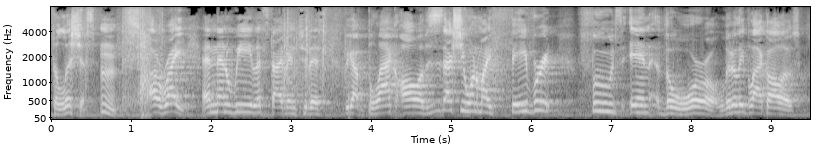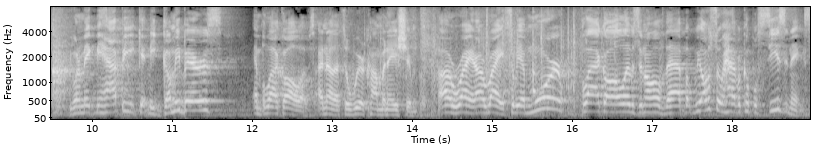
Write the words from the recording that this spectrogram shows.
Delicious. Mm. All right, and then we, let's dive into this. We got black olives. This is actually one of my favorite foods in the world. Literally black olives. You wanna make me happy? Get me gummy bears, and black olives. I know that's a weird combination. All right, all right. So we have more black olives and all of that, but we also have a couple seasonings.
